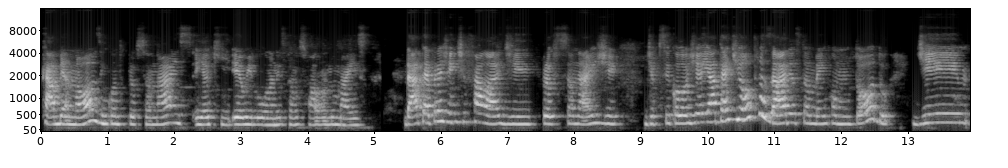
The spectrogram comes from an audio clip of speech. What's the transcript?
cabe a nós, enquanto profissionais, e aqui eu e Luana estamos falando mais, dá até para a gente falar de profissionais de, de psicologia e até de outras áreas também como um todo, de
